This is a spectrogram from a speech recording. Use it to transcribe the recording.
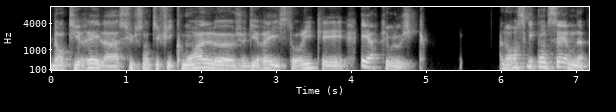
d'en tirer la substantifique moelle, euh, je dirais, historique et, archéologique. Alors, en ce qui concerne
